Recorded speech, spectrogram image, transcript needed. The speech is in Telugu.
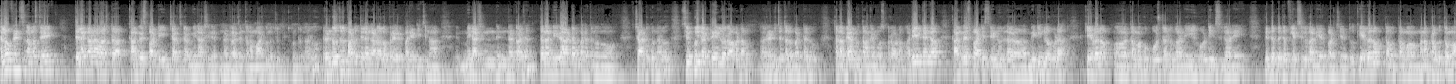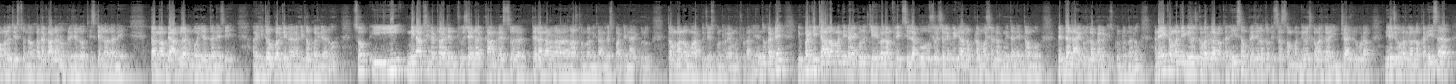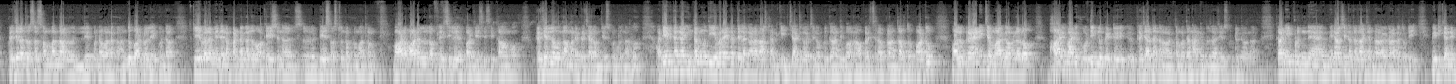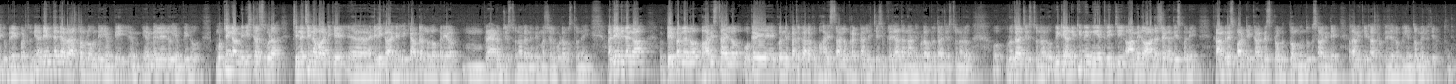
హలో ఫ్రెండ్స్ నమస్తే. తెలంగాణ రాష్ట్ర కాంగ్రెస్ పార్టీ ఇన్ఛార్జ్గా మీనాక్షి నటరాజన్ తన మార్కును చూపించుకుంటున్నారు. రెండు రోజుల పాటు తెలంగాణలో పర్యటించిన మీనాక్షి నటరాజన్ తన నిరాడంబరతను చాటుకున్నారు. సింపుల్గా ట్రైన్లో రావడం రెండు జతల బట్టలు తన బ్యాగ్ను తానే మోసుకురావడం. అదేవిధంగా కాంగ్రెస్ పార్టీ శ్రేణుల మీటింగ్లో కూడా కేవలం తమకు పోస్టర్లు కానీ హోర్డింగ్స్ కానీ పెద్ద పెద్ద ఫ్లెక్సీలు కానీ ఏర్పాటు చేయొద్దు. కేవలం తమ తమ మన ప్రభుత్వం అమలు చేస్తున్న పథకాలను ప్రజల్లో తీసుకెళ్ళాలని తన బ్యాగులను మోయొద్దు అనేసి హితవు పలికిన హితవు పలికారు. సో ఈ మీనాక్షి నటరాజన్ చూసైనా కాంగ్రెస్ తెలంగాణ రా- రాష్ట్రంలోని కాంగ్రెస్ పార్టీ నాయకులు తమలో మార్పు చేసుకుంటారేమో చూడాలి. ఎందుకంటే ఇప్పటికీ చాలా మంది నాయకులు కేవలం ఫ్లెక్సీలకు సోషల్ మీడియాలో ప్రమోషన్లకు మీదనే తాము పెద్ద నాయకులుగా ప్రకటించుకుంటున్నారు. అనేక మంది నియోజకవర్గాల్లో కనీసం ప్రజలతోటి సత్సంబ నియోజకవర్గ ఇన్ఛార్జ్లు కూడా నియోజకవర్గంలో కనీస ప్రజలతో సత్సంబంధాలు లేకుండా వాళ్ళకు అందుబాటులో లేకుండా కేవలం ఏదైనా పండగలు అకేషనల్స్ డేస్ uh, వస్తున్నప్పుడు మాత్రం వాడ వాడలలో ఫ్లెక్సీలు ఏర్పాటు చేసేసి తాము ప్రజల్లో ఉన్నామనే ప్రచారం చేసుకుంటున్నారు. అదేవిధంగా ఇంతకుముందు ఎవరైనా తెలంగాణ రాష్ట్రానికి ఇన్ఛార్జ్గా వచ్చినప్పుడు గాంధీ భవన్ ఆ పరిసర ప్రాంతాలతో పాటు వాళ్ళు ప్రయాణించే మార్గంలో భారీ భారీ హోర్డింగ్లు పెట్టి uh, ప్రజాధన తమ ధనాన్ని వృధా చేసుకుంటూనే ఉన్నారు. కానీ ఇప్పుడు మీనాక్షి నటరాజన్ రా రాకతోటి వీటికన్నిటికీ బ్రేక్ పడుతుంది. అదేవిధంగా రాష్ట్రంలో ఉండే ఎంపీ ఎం- ఎమ్మెల్యేలు ఎంపీలు ముఖ్యంగా మినిస్టర్స్ కూడా చిన్న చిన్న వాటికే హెలికా హెలికాప్టర్లలో పర్యా ప్రయాణం చేస్తున్నారనే విమర్శలు కూడా వస్తున్నాయి. అదేవిధంగా పేపర్లలో భారీ స్థాయిలో ఒకే కొన్ని పథకాలకు భారీ స్థాయిలో ప్రకటనలు ఇచ్చేసి ప్రజాధనాన్ని కూడా వృధా చేస్తున్నారు వృధా చేస్తున్నారు. వీటి అన్నిటిని నియంత్రించి ఆమెను ఆదర్శంగా తీసుకొని కాంగ్రెస్ పార్టీ కాంగ్రెస్ ప్రభుత్వం ముందుకు సాగితే రాష్ట్రానికి రాష్ట్ర ప్రజలకు ఎంతో మేలు జరుగుతుంది.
